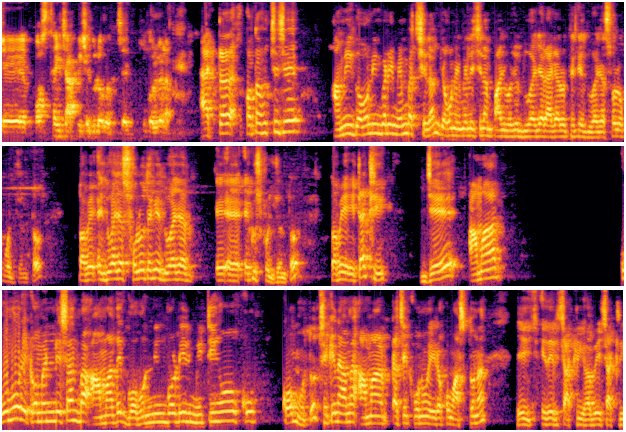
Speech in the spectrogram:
যে অস্থায়ী চাকরি সেগুলো হচ্ছে। কি বলবেন আপনি? একটা কথা হচ্ছে যে আমি গভর্নিং বডির মেম্বার ছিলাম, যখন এমএলএ ছিলাম পাঁচ বছর দু হাজার এগারো থেকে দু হাজার ষোলো পর্যন্ত। তবে এই দু হাজার ষোলো থেকে দু হাজার একুশ পর্যন্ত। তবে এটা ঠিক যে আমার কোনো রেকমেন্ডেশন বা আমাদের গভর্নিং বডির মিটিংও খুব কম হতো, সেখানে আমি, আমার কাছে কোনো এরকম আসতো না যে এদের চাকরি হবে, চাকরি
